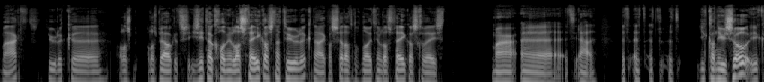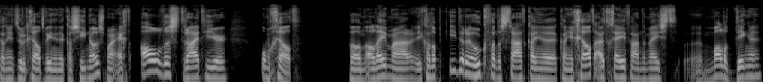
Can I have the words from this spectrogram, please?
maakt. Het is natuurlijk eh, alles, alles bij elkaar. Je zit ook gewoon in Las Vegas natuurlijk. Nou, ik was zelf nog nooit in Las Vegas geweest. Maar eh, het, ja, het, het, het, het, je kan hier zo, je kan hier natuurlijk geld winnen in de casino's, maar echt alles draait hier om geld. Gewoon alleen maar, je kan op iedere hoek van de straat kan je, kan je geld uitgeven aan de meest eh, malle dingen.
